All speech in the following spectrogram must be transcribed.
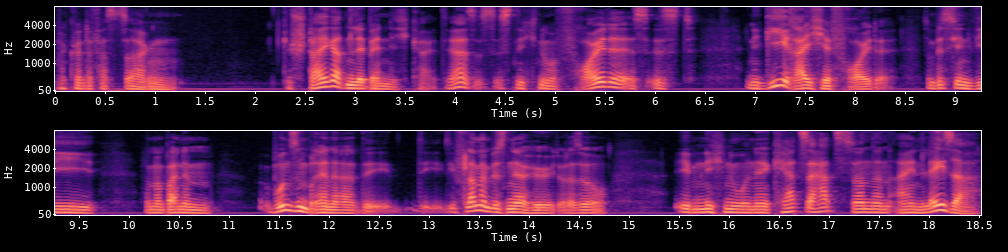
man könnte fast sagen, gesteigerten Lebendigkeit. Ja, es ist, ist nicht nur Freude, es ist energiereiche Freude. So ein bisschen wie, wenn man bei einem Bunsenbrenner die, die, die Flamme ein bisschen erhöht oder so, eben nicht nur eine Kerze hat, sondern ein Laser.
